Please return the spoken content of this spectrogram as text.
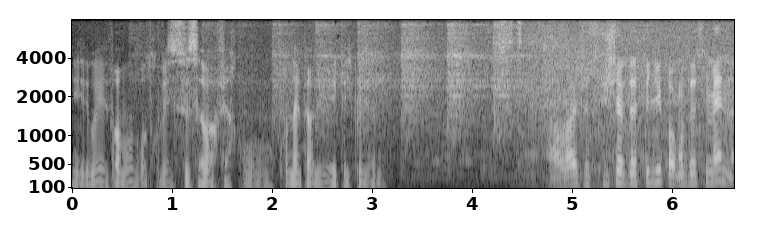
et oui, vraiment de retrouver ce savoir-faire qu'on a perdu il y a quelques années. Alors là, je suis chef d'atelier pendant deux semaines.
